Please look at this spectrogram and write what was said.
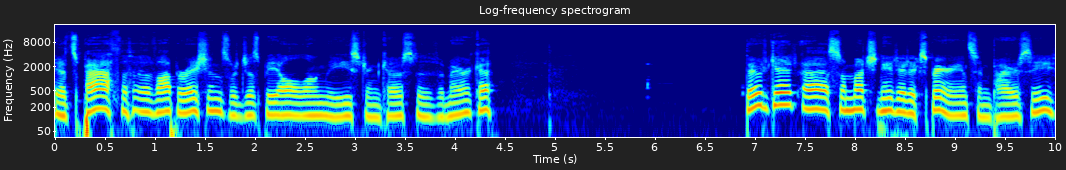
its path of operations would just be all along the eastern coast of America. They would get uh, some much needed experience in piracy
